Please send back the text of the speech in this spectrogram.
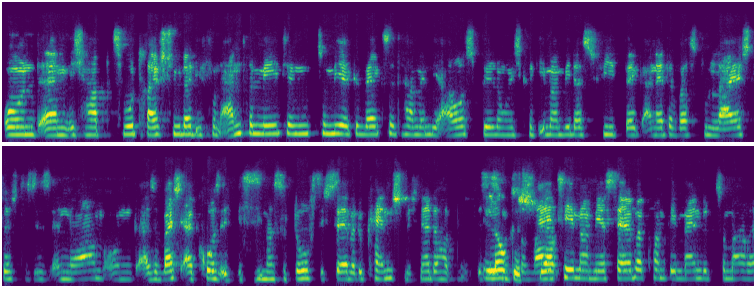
Und ähm, ich habe zwei, drei Schüler, die von anderen Medien zu mir gewechselt haben in die Ausbildung. Ich kriege immer wieder das Feedback, Annette, was du leistest, das ist enorm. Und also weil ich auch groß, es ist immer so doof, sich selber, du kennst mich, ne? Da hab, ist Logisch, so mein ja. Thema, mir selber Komplimente zu machen.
